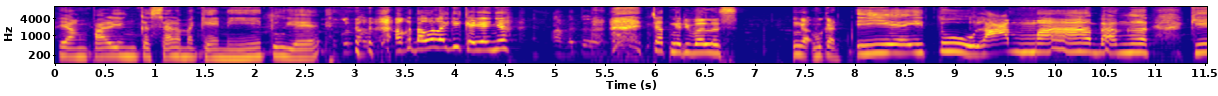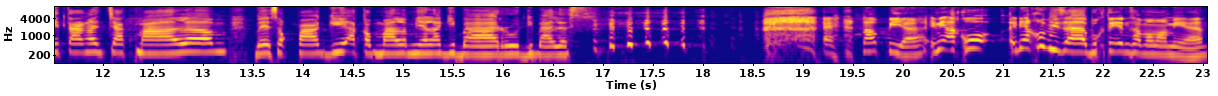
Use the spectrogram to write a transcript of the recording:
Yang paling kesel sama Kenny tuh ya. Aku tahu, aku tahu lagi kayaknya chat nggak dibales. Enggak, bukan. Iya itu lama banget Kita ngecat malam Besok pagi atau malamnya lagi baru dibales Eh, tapi ya, ini aku ini aku bisa buktiin sama mami ya.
